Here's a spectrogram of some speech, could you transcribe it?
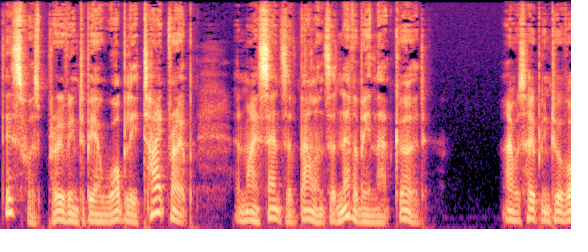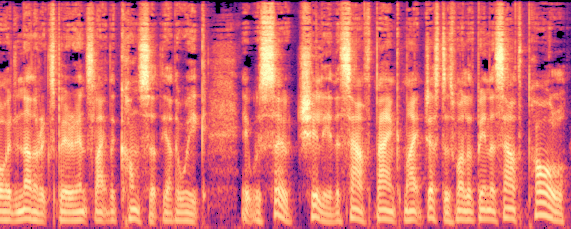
this was proving to be a wobbly tightrope, and my sense of balance had never been that good. I was hoping to avoid another experience like the concert the other week. It was so chilly the South Bank might just as well have been the South Pole.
